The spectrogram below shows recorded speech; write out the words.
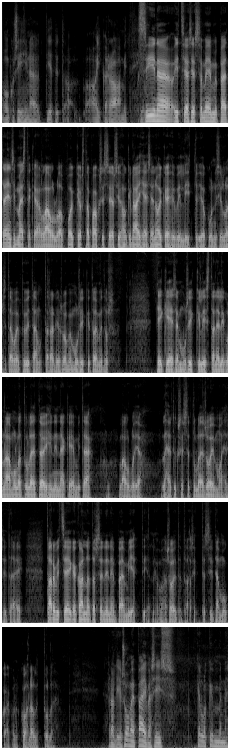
onko siinä tietyt aikaraamit? Siinä itse asiassa me emme päätä ensimmäistäkään laulua. Poikkeustapauksissa, jos johonkin aiheeseen oikein hyvin liittyy joku, niin silloin sitä voi pyytää, mutta Radio Suomen musiikkitoimitus tekee sen musiikkilistan, eli kun aamulla tulee töihin, niin näkee mitä lauluja lähetyksessä tulee soimaan ja sitä ei tarvitse eikä kannata sen enempää miettiä, ne vaan soitetaan sitten sitä mukaan, kun kohdalle tulee. Radio Suomen päivä siis kello 10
